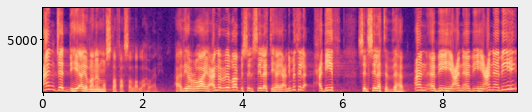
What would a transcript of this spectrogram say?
عن جده أيضا المصطفى صلى الله عليه هذه الرواية عن الرضا بسلسلتها يعني مثل حديث سلسلة الذهب عن أبيه عن أبيه عن أبيه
